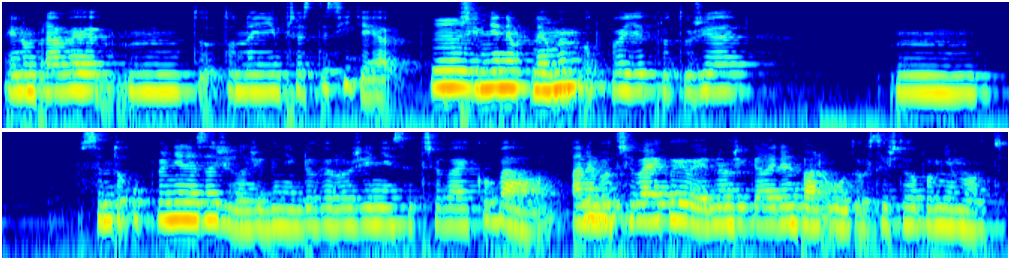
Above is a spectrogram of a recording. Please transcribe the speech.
Jenom právě mm, to, to není přes ty sítě. Já hmm. přímě ne, neumím odpovědět, protože mm, jsem to úplně nezažila, že by někdo vyloženě se třeba jako bál. A nebo hmm. třeba jako jo, jednou říkal jeden pán, u, to chceš toho po mně moc.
